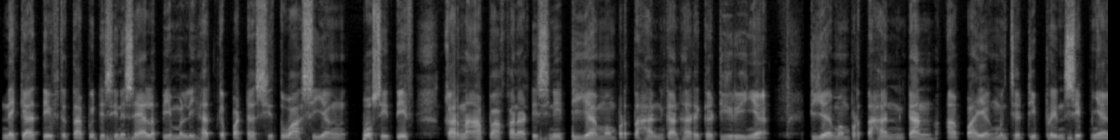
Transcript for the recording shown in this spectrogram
negatif, tetapi di sini saya lebih melihat kepada situasi yang positif karena apa? Karena di sini dia mempertahankan harga dirinya. Dia mempertahankan apa yang menjadi menjadi prinsipnya.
